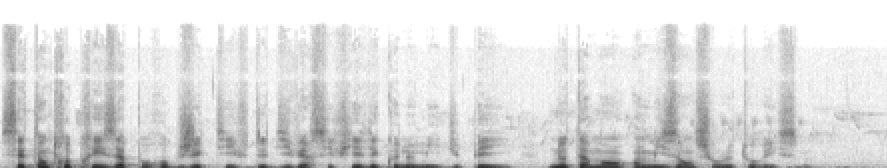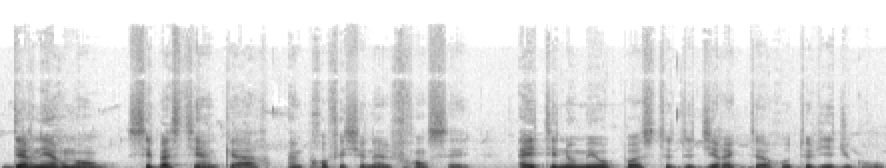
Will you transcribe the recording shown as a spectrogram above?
Cette entreprise a pour objectif de diversifier l'économie du pays, notamment en misant sur le tourisme. Dernièrement, Sébastien Carr, un professionnel français, a été nommé au poste de directeur hôtelier du groupe.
